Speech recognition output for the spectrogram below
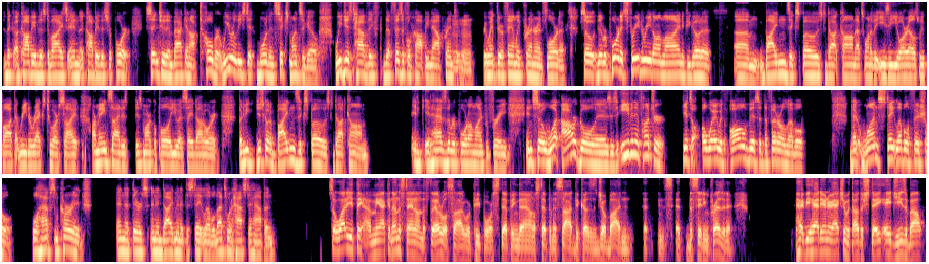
the, a copy of this device and a copy of this report sent to them back in October. We released it more than six months ago. We just have the the physical copy now printed. Mm-hmm. We went through a family printer in Florida. So the report is free to read online. If you go to um, bidensexposed.com. That's one of the easy URLs we bought that redirects to our site. Our main site is, is marcopolousa.org. But if you just go to bidensexposed.com, it, it has the report online for free. And so what our goal is, is even if Hunter gets away with all of this at the federal level, that one state level official will have some courage and that there's an indictment at the state level. That's what has to happen. So why do you think? I mean, I can understand on the federal side where people are stepping down or stepping aside because of Joe Biden, uh, uh, the sitting president. Have you had interaction with other state AGs about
